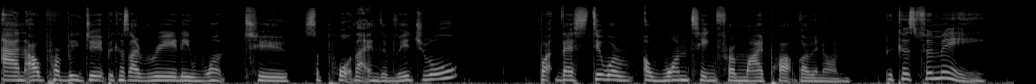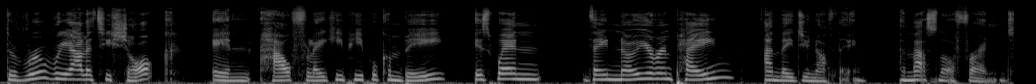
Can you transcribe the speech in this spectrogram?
And I'll probably do it because I really want to support that individual but there's still a, a wanting from my part going on. Because for me, the real reality shock in how flaky people can be is when they know you're in pain and they do nothing. And that's not a friend.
